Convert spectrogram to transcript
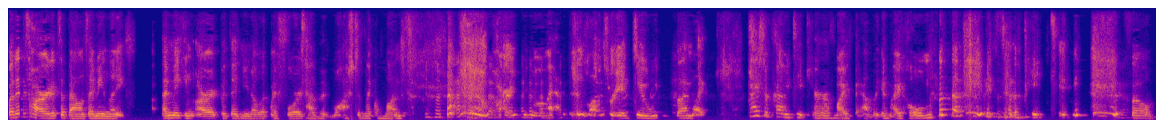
but it's hard. It's a balance. I mean, like, I'm making art, but then, you know, like my floors haven't been washed in like a month. or, you know, I haven't been laundry in two weeks. So I'm like, I should probably take care of my family and my home instead of painting. Yeah. So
